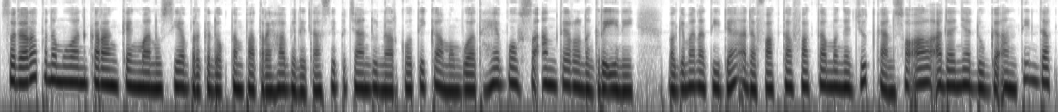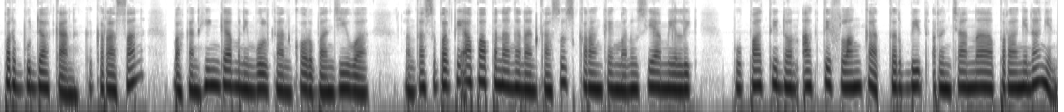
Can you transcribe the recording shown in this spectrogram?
Saudara penemuan kerangkeng manusia berkedok tempat rehabilitasi pecandu narkotika membuat heboh seantero negeri ini. Bagaimana tidak ada fakta-fakta mengejutkan soal adanya dugaan tindak perbudakan, kekerasan, bahkan hingga menimbulkan korban jiwa. Lantas seperti apa penanganan kasus kerangkeng manusia milik Bupati Nonaktif Langkat terbit rencana perangin angin?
